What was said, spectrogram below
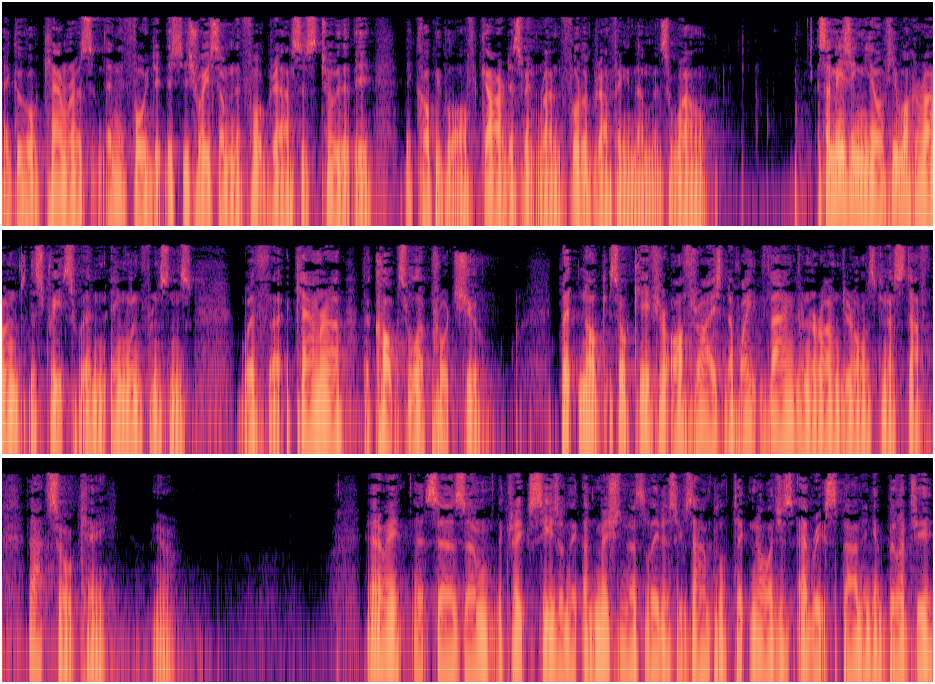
Uh, Google cameras, and they, photo, they show you some of the photographs as too that they, they caught people off guard as went around photographing them as well. It's amazing, you know, if you walk around the streets in England, for instance, with a camera, the cops will approach you but no, it's okay if you're authorized in a white van going around doing all this kind of stuff. That's okay. Yeah. Anyway, it says um, the critic sees on the admission as the latest example of technology's ever-expanding ability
